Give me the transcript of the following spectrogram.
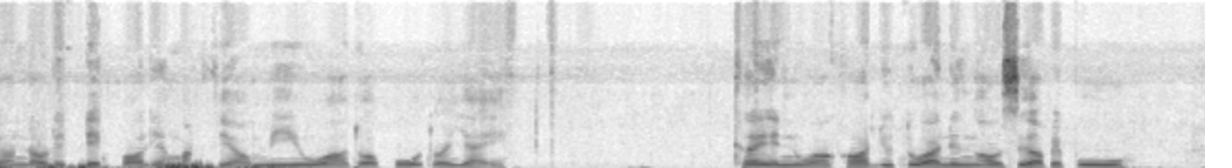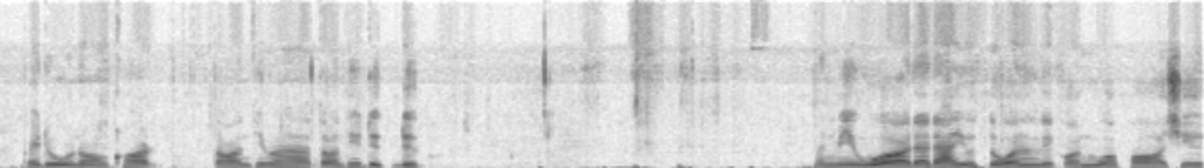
ตอนเราเด็กๆ พ่อเลี้ยงหมักเสี่ยวมีวัวตัวผู้ตัวใหญ่ เคยเห็นวัวคลอดอยู่ตัวหนึ่งเอาเสือไปปู ไปดูน้องคลอดตอนที่ว่าตอนที่ดึกๆ มันมีวัวดาด้าอยู่ตัวนึงแต่ก่อนวัวพ่อชื่อ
